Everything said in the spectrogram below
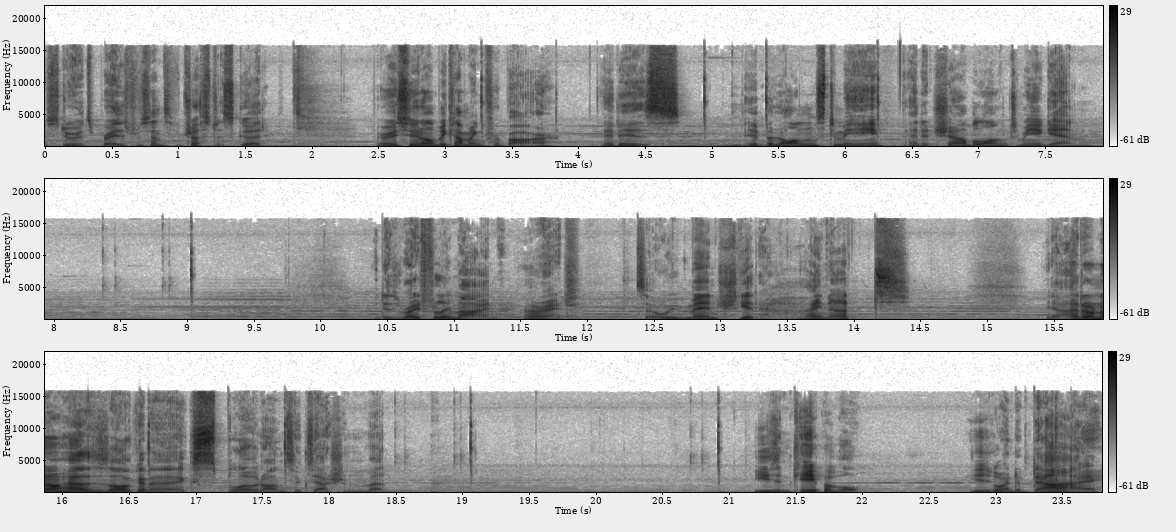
Stuart's praised for sense of justice. Good. Very soon I'll be coming for Bar. It is... It belongs to me, and it shall belong to me again. It is rightfully mine. Alright. So we've managed to get Hainaut. Yeah, I don't know how this is all gonna explode on succession, but... He's incapable. He's going to die.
